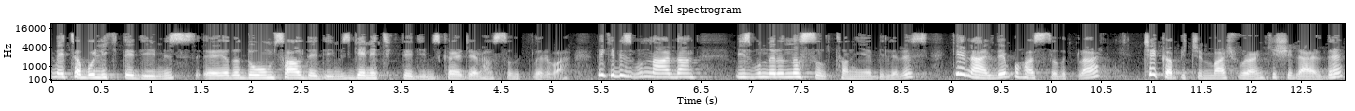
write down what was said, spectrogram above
metabolik dediğimiz e, ya da doğumsal dediğimiz, genetik dediğimiz karaciğer hastalıkları var. Peki biz bunlardan, biz bunları nasıl tanıyabiliriz? Genelde bu hastalıklar check-up için başvuran kişilerde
